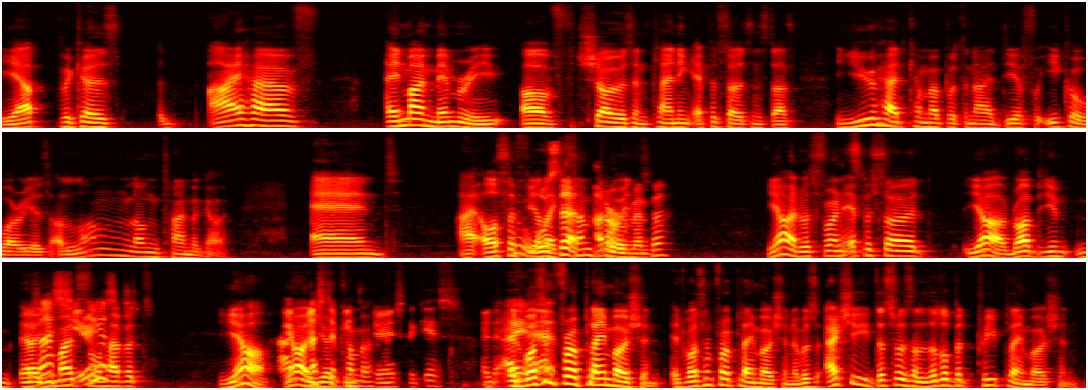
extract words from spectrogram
Yep, because I have in my memory of shows and planning episodes and stuff, you had come up with an idea for Eco Warriors a long, long time ago. And I also Ooh, feel what was like that? some I don't remember. Yeah, it was for an episode. Yeah, Rob, you uh, you that might still have it. Yeah, I yeah, must you have had been come serious, I guess. And it wasn't for a play motion. It wasn't for a play motion. It was actually this was a little bit pre-play motion.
